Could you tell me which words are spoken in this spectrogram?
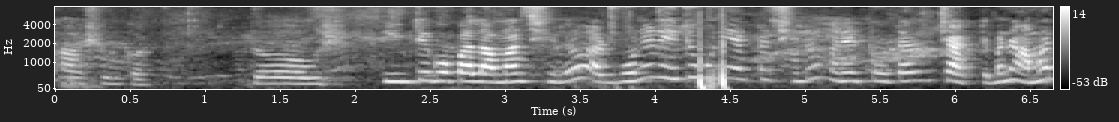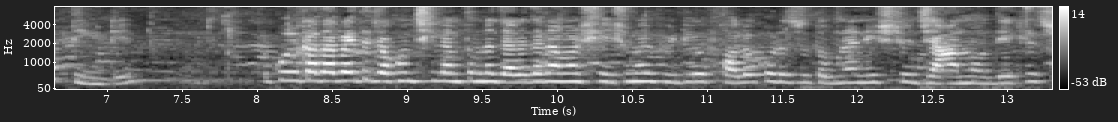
খাওয়া শুরু কর। তো তিনটে গোপাল আমার ছিল আর বোনের এইটুকুনি একটা ছিল মানে টোটাল চারটে মানে আমার তিনটে। কলকাতা বাড়িতে যখন ছিলাম, তোমরা যারা যারা আমার সেই সময় ভিডিও ফলো করেছ, তোমরা নিশ্চয়ই জানো, দেখেছ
